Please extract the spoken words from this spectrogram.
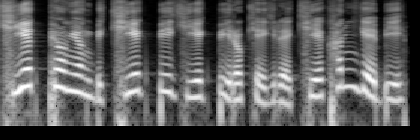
기획평형비, 기획비, 기획비 이렇게 얘기를 해. 기획 한계비.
